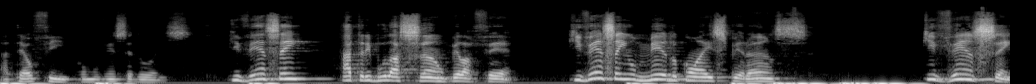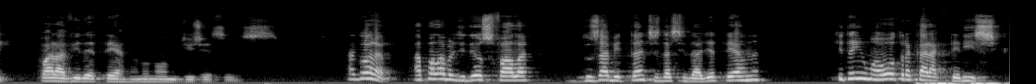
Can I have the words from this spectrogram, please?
até o fim como vencedores, que vencem a tribulação pela fé, que vencem o medo com a esperança, que vencem para a vida eterna no nome de Jesus. Agora, a palavra de Deus fala dos habitantes da cidade eterna, que tem uma outra característica.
